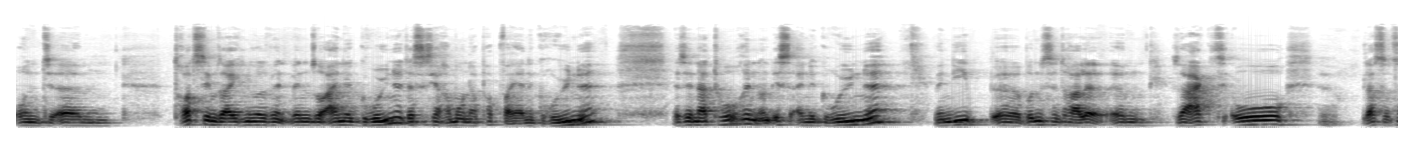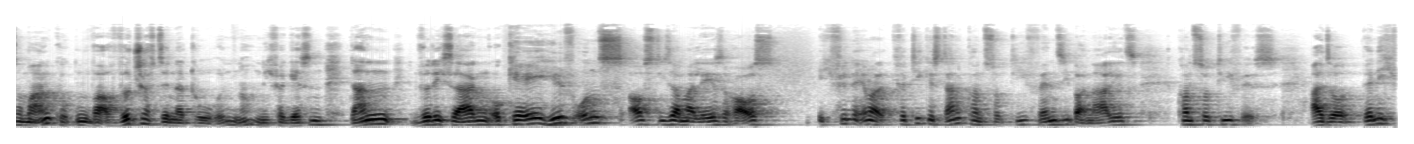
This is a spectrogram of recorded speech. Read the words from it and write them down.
Und ähm, trotzdem sage ich nur, wenn, wenn so eine Grüne, das ist ja Ramona Popp, war ja eine Grüne, Senatorin und ist eine Grüne, wenn die äh, Bundeszentrale ähm, sagt, oh, äh, lasst uns nochmal angucken, war auch Wirtschaftssenatorin, ne, nicht vergessen, dann würde ich sagen, okay, hilf uns aus dieser Malaise raus. Ich finde immer, Kritik ist dann konstruktiv, wenn sie banal jetzt konstruktiv ist. Also, wenn ich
